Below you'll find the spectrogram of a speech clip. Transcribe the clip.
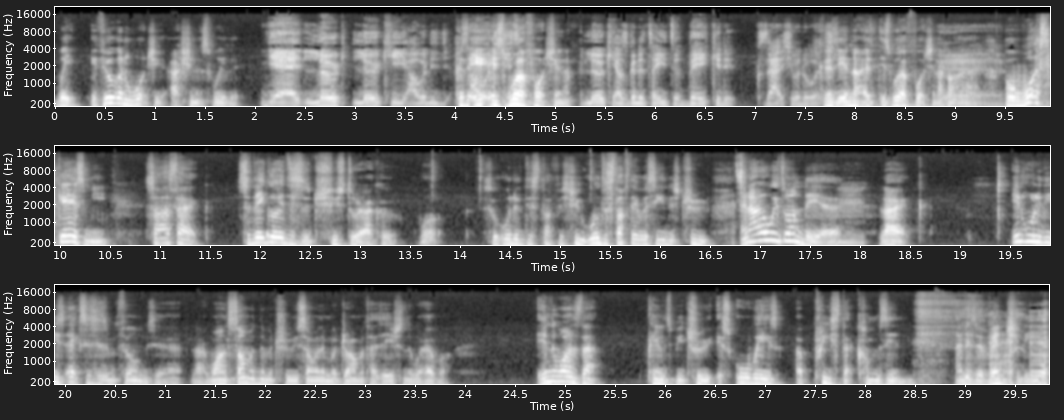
Wait, if you're gonna watch it, I shouldn't spoil it Yeah, low low key. I would because it, it's worth watching. Low key, I was gonna tell you to bake it because I actually would have watched. Because it. you know, it's, it's worth watching. I can't lie. yeah, yeah. But what scares me? So I was like, so they go, this is a true story. I go, what? So all of this stuff is true. All the stuff they were seeing is true. And I always wonder, yeah, Mm. like in all of these exorcism films, yeah, like one, some of them are true, some of them are dramatizations or whatever. In the ones that claim to be true, it's always a priest that comes in and is eventually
